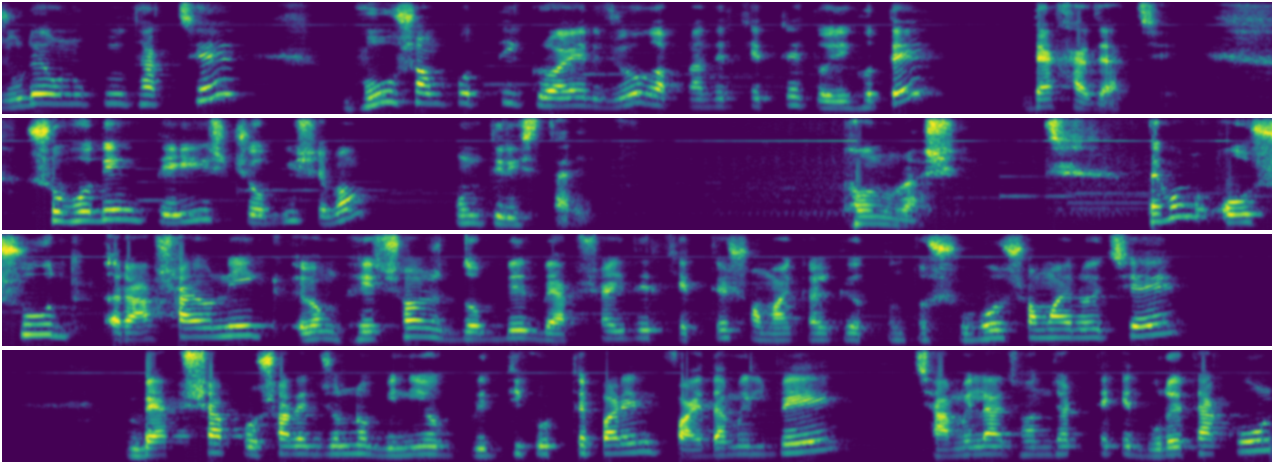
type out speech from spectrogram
জুড়ে অনুকূল থাকছে। ভূ সম্পত্তি ক্রয়ের যোগ আপনাদের ক্ষেত্রে তৈরি হতে দেখা যাচ্ছে। শুভ দিন তেইশ, চব্বিশ এবং উনত্রিশ তারিখ। ধনুরাশি দেখুন, ওষুধ, রাসায়নিক এবং ভেষজ দ্রব্যের ব্যবসায়ীদের ক্ষেত্রে সময়কালটি অত্যন্ত শুভ সময় রয়েছে। ব্যবসা প্রসারের জন্য বিনিয়োগ বৃদ্ধি করতে পারেন, ফায়দা মিলবে। ঝামেলা ঝঞ্ঝাট থেকে দূরে থাকুন।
